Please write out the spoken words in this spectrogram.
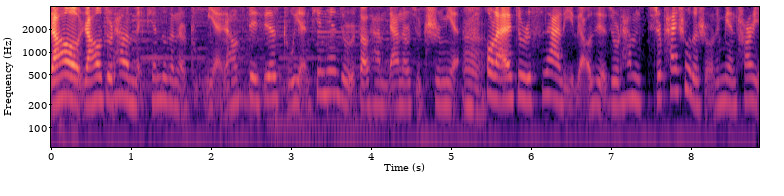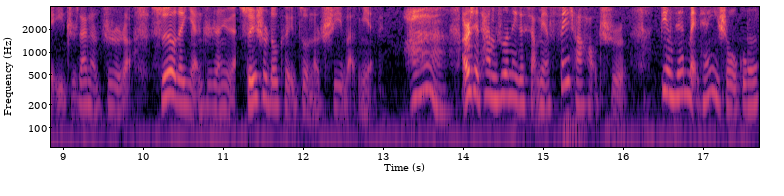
然后然后就是他们每天都在那儿煮面，然后这些主演天天就是到他们家那儿去吃面。嗯后来就是私下里了解，就是他们其实拍摄的时候，那面摊儿也一直在那儿支着，所有的演职人员随时都可以坐那儿吃一碗面，啊，而且他们说那个小面非常好吃，并且每天一收工，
